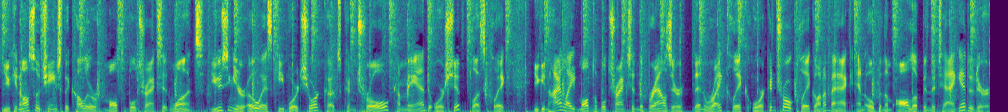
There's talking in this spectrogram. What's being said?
You can also change the color of multiple tracks at once. Using your OS keyboard shortcuts Control, Command, or Shift plus click, you can highlight multiple tracks in the browser, then right click or control click on a Mac and open them all up in the tag editor.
